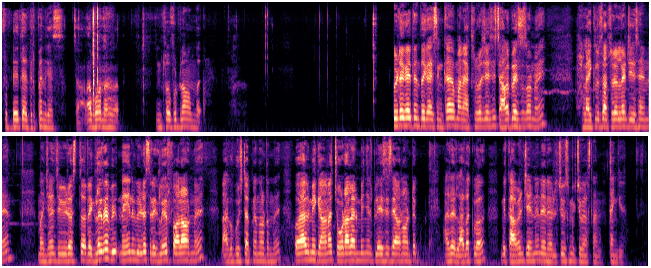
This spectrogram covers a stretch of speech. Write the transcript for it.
food అయితే అదిరిపోయింది గైస్ చాలా బాగుంది అసలు. ఇంట్లో ఫుడ్లా ఉంది. వీడియోకి అయితే ఇంత గైస్ ఇంకా మనం ఎక్స్ప్లోర్ చేసి చాలా ప్లేసెస్ ఉన్నాయి. లైక్లు సబ్స్క్రైబ్ లాంటివి చేసేయండి. మంచి మంచి వీడియోస్తో రెగ్యులర్గా మెయిన్ వీడియోస్ రెగ్యులర్ ఫాలో అవుతున్నాయి. నాకు బూస్ట్ అప్ కింద ఉంటుంది. ఒకవేళ మీకు ఏమైనా చూడాలనిపించిన ప్లేసెస్ ఏమైనా ఉంటే అదే లదక్లో మీరు కామెంట్ చేయండి నేను వెళ్ళి చూసి మీకు చూపిస్తాను. Thank you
